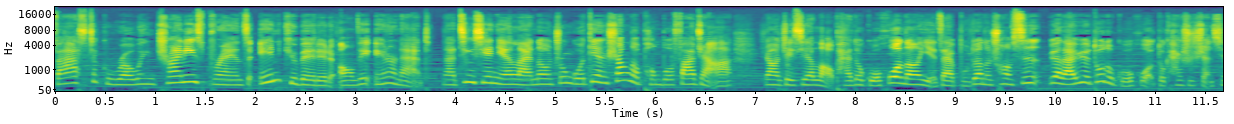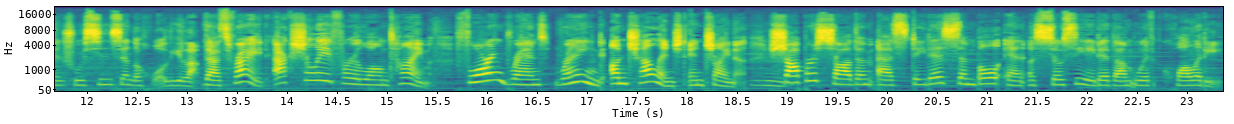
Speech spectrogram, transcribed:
fast-growing Chinese brands incubated on the internet。那近些年来呢，中国电商的蓬勃发展啊，让这些老牌的国货呢，也在不断的创新，越来越多的国货都开始展现出新鲜的活力了。That's right. Actually, for a long time time, foreign brands reigned unchallenged in China. Mm. Shoppers saw them as status symbol and associated them with quality.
